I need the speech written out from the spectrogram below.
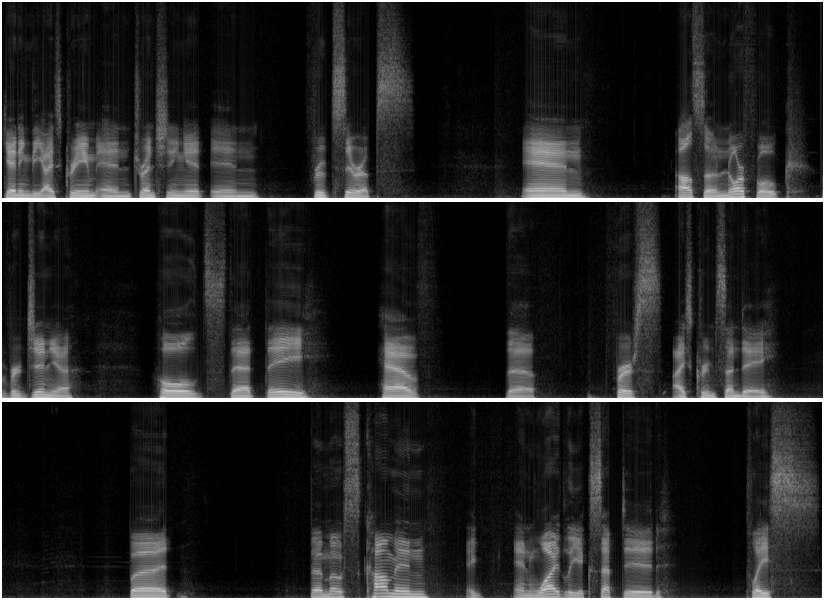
getting the ice cream and drenching it in fruit syrups and also, Norfolk, Virginia, holds that they have the first ice cream sundae. But the most common and widely accepted place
